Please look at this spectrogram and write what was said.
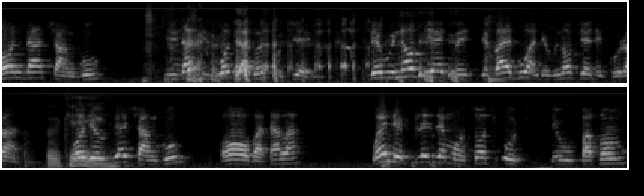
under Shango. that is what they are going to fear. They will not fear the, the Bible and they will not fear the Quran. Okay. But they will fear Shango or Batala. When they place them on such oath, they will perform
